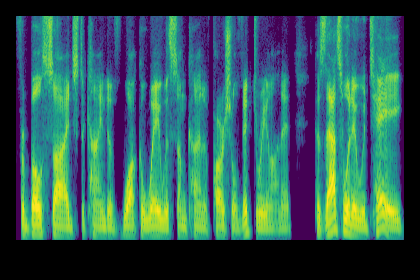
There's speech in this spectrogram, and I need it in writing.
for both sides to kind of walk away with some kind of partial victory on it. Because that's what it would take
